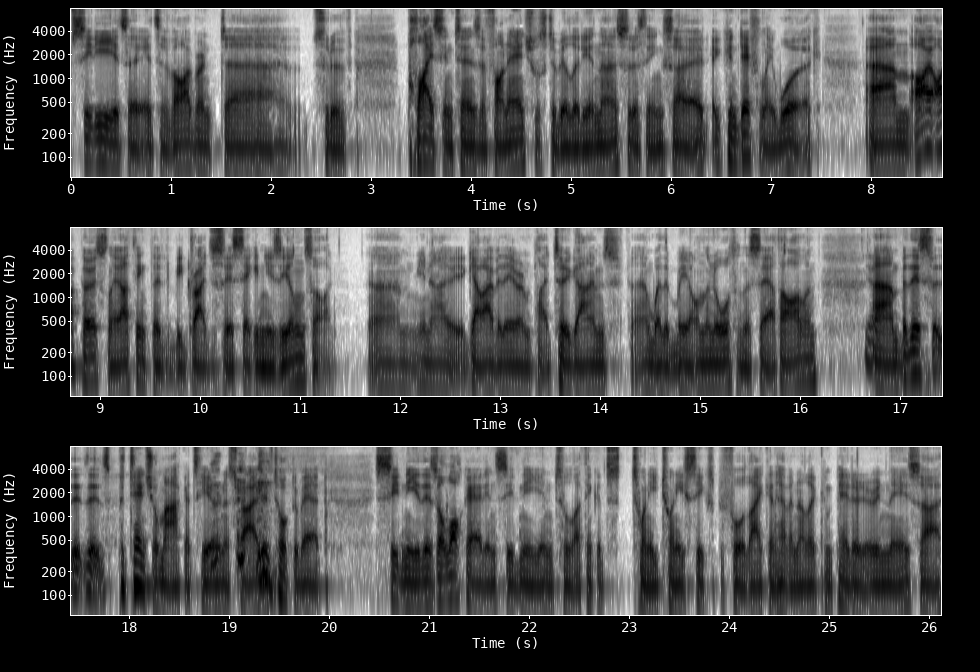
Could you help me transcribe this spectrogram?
city. It's a it's a vibrant uh, sort of place in terms of financial stability and those sort of things. So it, it can definitely work. Um, I, I personally, I think that it'd be great to see a second New Zealand side. Um, you know, go over there and play two games, uh, whether it be on the North and the South Island. Um, but there's, there's potential markets here in Australia. They've talked about Sydney. There's a lockout in Sydney until I think it's 2026 before they can have another competitor in there. So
